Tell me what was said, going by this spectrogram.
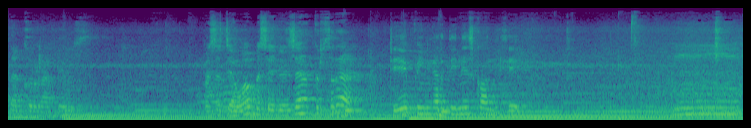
tentang coronavirus. Bahasa Jawa, bahasa Indonesia terserah. Dia pengen ngerti ini kondisi. Hmm,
